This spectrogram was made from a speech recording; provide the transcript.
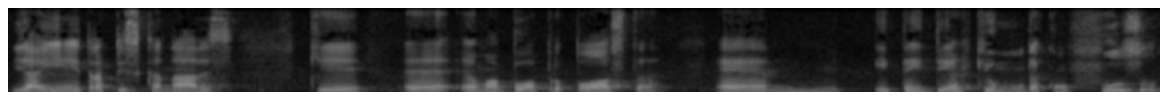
e aí entra a psicanálise, que é, é uma boa proposta, é, entender que o mundo é confuso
